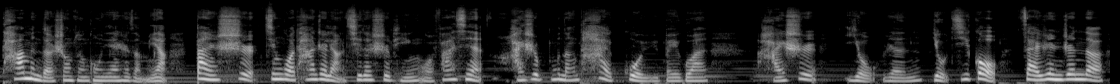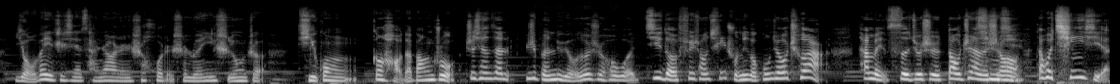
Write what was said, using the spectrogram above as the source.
他们的生存空间是怎么样？但是经过他这两期的视频，我发现还是不能太过于悲观，还是有人有机构在认真的有为这些残障人士或者是轮椅使用者提供更好的帮助。之前在日本旅游的时候，我记得非常清楚，那个公交车啊，它每次就是到站的时候，它会倾斜，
